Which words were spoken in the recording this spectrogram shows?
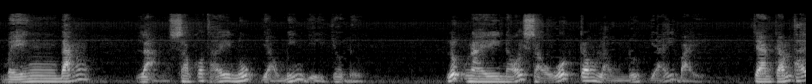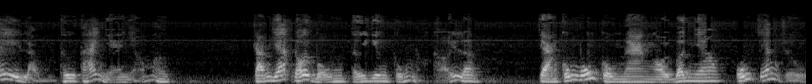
Miệng đắng, làm sao có thể nuốt vào miếng gì cho được. Lúc này nỗi sầu uất trong lòng được giải bày, chàng cảm thấy lòng thư thái nhẹ nhõm hơn. Cảm giác đói bụng tự dưng cũng khởi lên. Chàng cũng muốn cùng nàng ngồi bên nhau uống chén rượu,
